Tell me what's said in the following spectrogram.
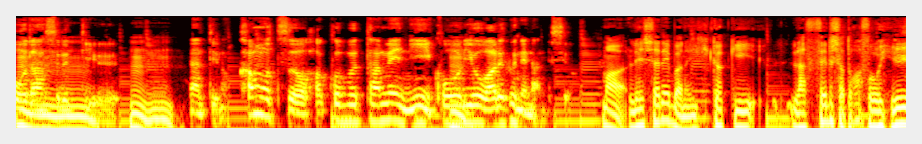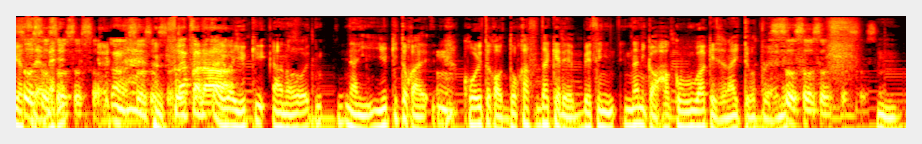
横断するっていう。なんていうの、貨物を運ぶために氷を割る船なんですよ。まあ、列車レバーの雪かき、ラッセル車とかそういうやつそうだよね。そうそうそうそう。うん、そうそうそう。だからは、雪、あの、何、雪とかん氷とかをどかすだけで別に何かを運ぶわけじゃないってことだよね。そうそうそうそうそう。うん。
